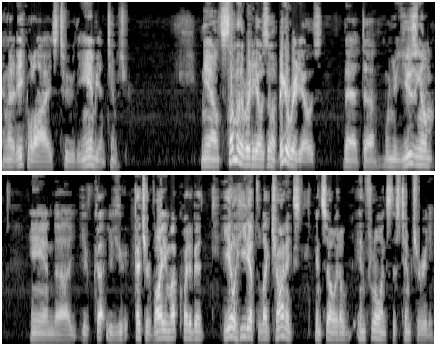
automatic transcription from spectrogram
and let it equalize to the ambient temperature. Now, some of the radios, some of the bigger radios, that uh, when you're using them and uh, you've got you, have got your volume up quite a bit, it'll heat up the electronics, and so it'll influence this temperature reading.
